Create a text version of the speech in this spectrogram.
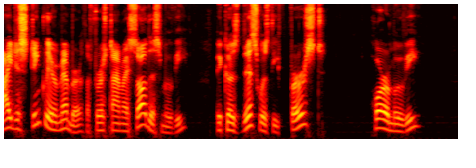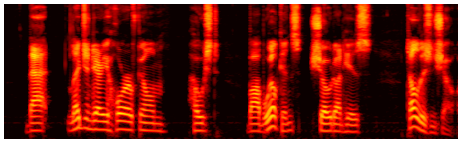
I distinctly remember the first time I saw this movie because this was the first horror movie that legendary horror film host Bob Wilkins showed on his television show.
